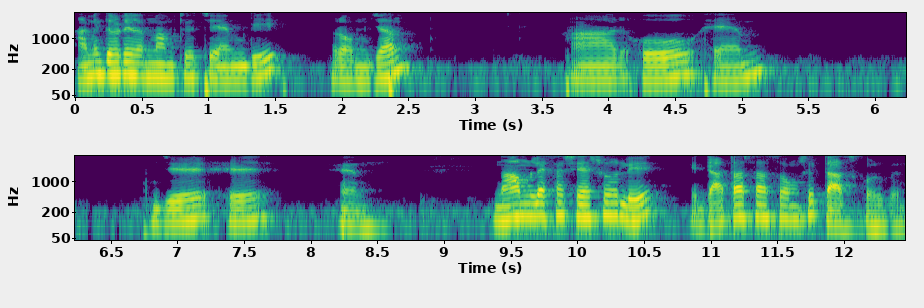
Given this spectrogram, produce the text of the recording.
আমি ধরে নিলাম নামটি হচ্ছে MD Ramzan, R O M J A N. নাম লেখা শেষ হলে এই ডাটা সার্চ অংশে টাচ করবেন।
